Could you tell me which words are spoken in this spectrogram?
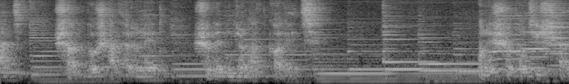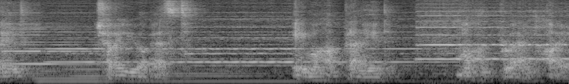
আজ সর্বসাধারণের সুরেন্দ্রনাথ কলেজ। উনিশশো পঁচিশ সালের ছয়ই অগস্ট এই মহাপ্রাণের মহাপ্রয়াণ হয়।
